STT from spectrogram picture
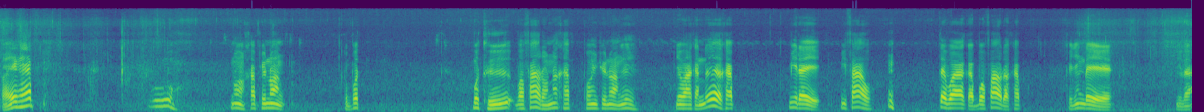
ไปครับ โอ้น้องครับพี่น้องกับ่บ่ถือว่าฟ้าหรอกนะครับพ่อแม่พี่น้องเอ้ยอย่าว่ากันเด้อครับ มีได้มีฟ้าแต่ว่ากับบ่ฟ้าวดอกครับ ก็ยังได้นี่ละ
